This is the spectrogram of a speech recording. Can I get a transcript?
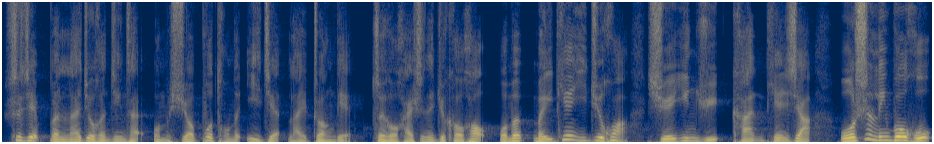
世界本来就很精彩，我们需要不同的意见来装点。最后还是那句口号，我们每天一句话，学英语看天下。我是林伯虎，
